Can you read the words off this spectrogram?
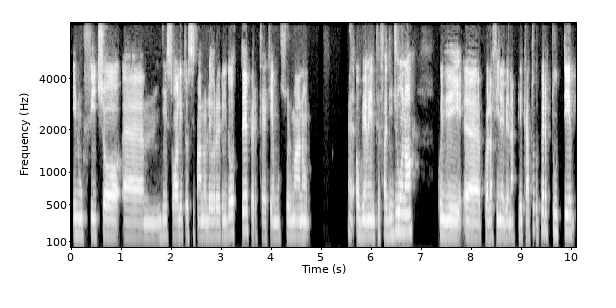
in ufficio ehm, di solito si fanno le ore ridotte perché chi è musulmano eh, ovviamente fa digiuno, quindi eh, poi alla fine viene applicato per tutti,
